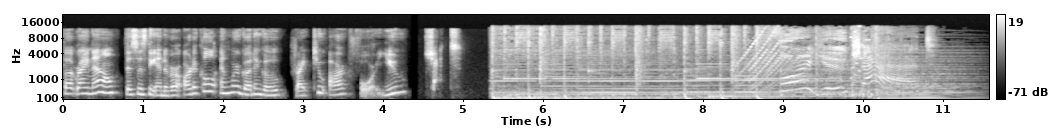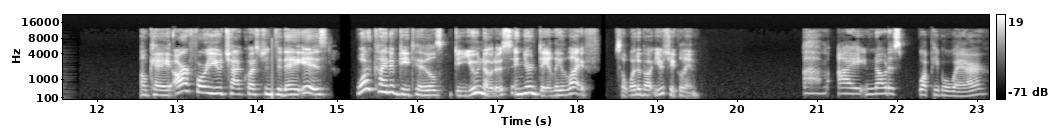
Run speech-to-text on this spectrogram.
But right now, this is the end of our article, and we're going to go right to our For You chat. For You chat. Okay, our For You chat question today is What kind of details do you notice in your daily life? So what about you, Chiklin? Um, I notice what people wear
